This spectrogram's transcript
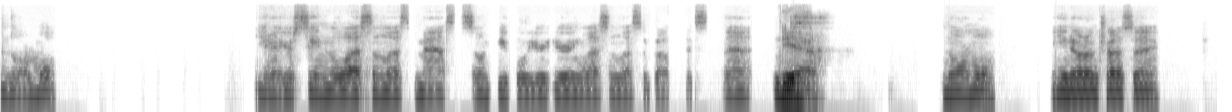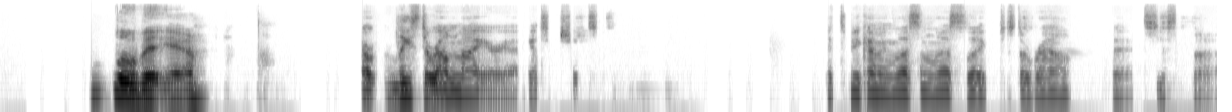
to normal. You know, you're seeing less and less masks on people. You're hearing less and less about this, that yeah. normal. You know what I'm trying to say? A little bit, yeah. Or at least around my area, I guess I should say. It's becoming less and less like just around. It's just uh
